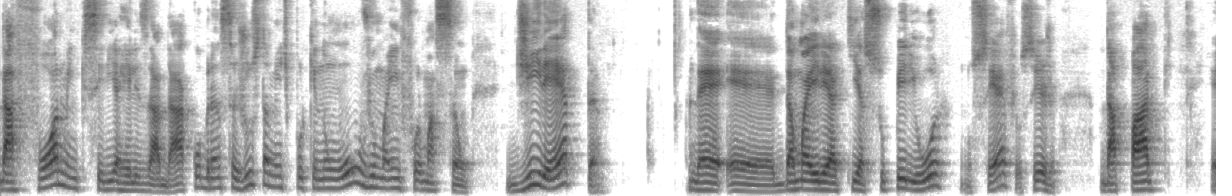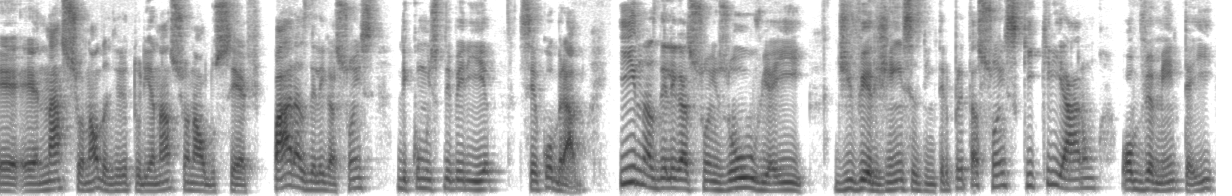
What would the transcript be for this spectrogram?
da forma em que seria realizada a cobrança, justamente porque não houve uma informação direta né, é, da uma hierarquia superior no CEF, ou seja, da parte é, é, nacional, da diretoria nacional do CEF para as delegações de como isso deveria ser cobrado. E nas delegações houve aí divergências de interpretações que criaram, obviamente, aí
